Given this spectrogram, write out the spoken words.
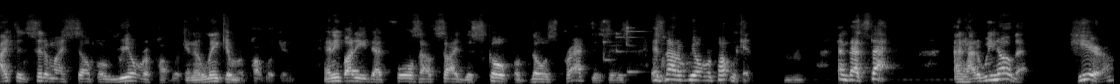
I consider myself a real Republican, a Lincoln Republican. Anybody that falls outside the scope of those practices is not a real Republican. Mm-hmm. And that's that. And how do we know that? Here,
